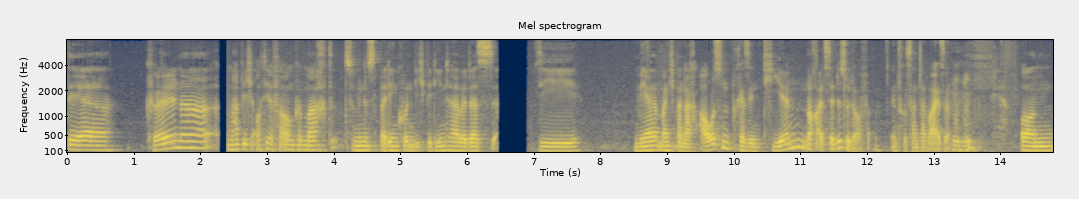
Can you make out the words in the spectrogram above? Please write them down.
der Kölner ähm, habe ich auch die Erfahrung gemacht, zumindest bei den Kunden, die ich bedient habe, dass sie mehr manchmal nach außen präsentieren, noch als der Düsseldorfer, interessanterweise. Mhm. Und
